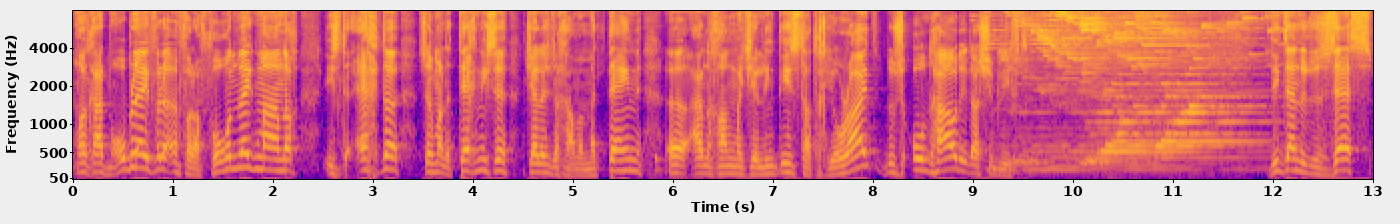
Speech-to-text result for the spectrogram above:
wat gaat me opleveren? En vanaf volgende week maandag is de echte, zeg maar de technische challenge. Dan gaan we meteen uh, aan de gang met je LinkedIn-strategie, alright? Dus onthoud dit alsjeblieft. Dit zijn dus zes,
